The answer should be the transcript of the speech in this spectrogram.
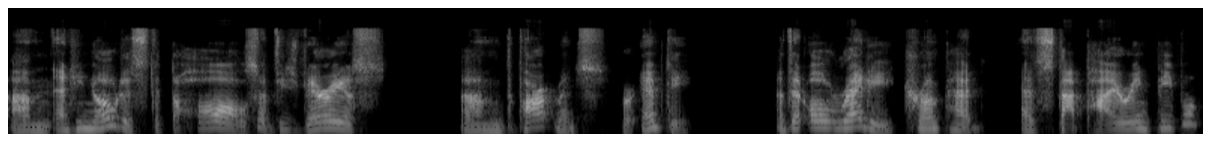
um, and he noticed that the halls of these various um, departments were empty, and that already Trump had had stopped hiring people,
